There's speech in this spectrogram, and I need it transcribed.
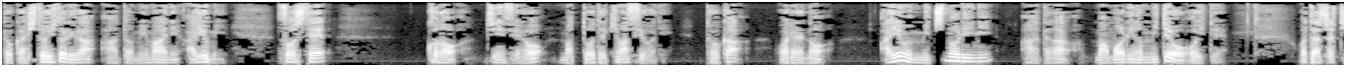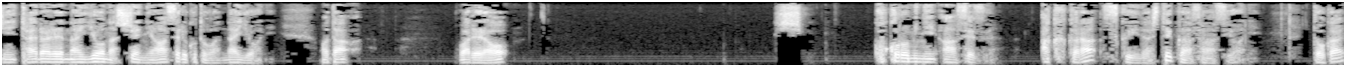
どうか一人一人があなたを見舞いに歩み、そうして、この人生を全うできますように、どうか我々の歩む道のりにあなたが守りの見てを置いて、私たちに耐えられないような試練に合わせることがないように、また、我らを試みに合わせず、悪から救い出してくださいますように。どうか、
